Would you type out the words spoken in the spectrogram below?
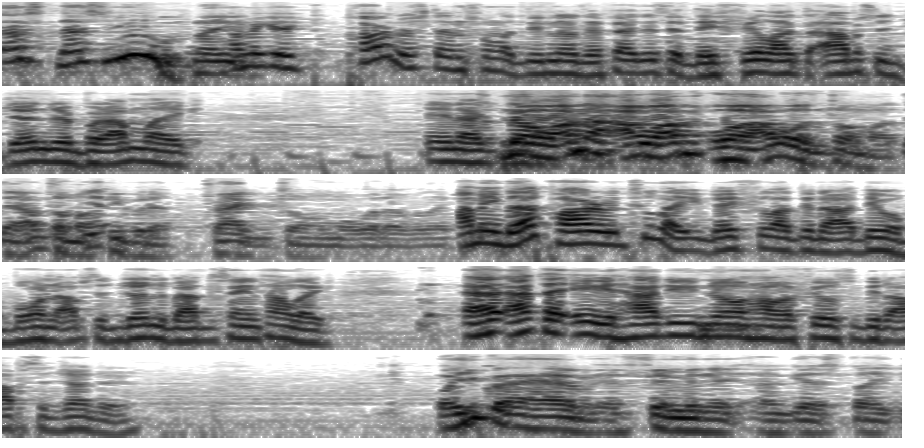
that's that's you. Like, I mean, it, part of it stems from like you know the fact they said they feel like the opposite gender, but I'm like, and I no, I'm not. I, I'm, well, I wasn't talking about that. I'm talking about Yeah. people that attracted to them or whatever. Like, I mean, that's part of it too. Like they feel like they uh, they were born the opposite gender, but at the same time, like at, at that age, how do you know how it feels to be the opposite gender? Well, you could have effeminate, I guess, like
